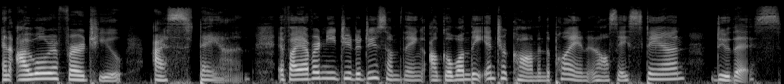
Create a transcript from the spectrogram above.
And I will refer to you as Stan. If I ever need you to do something, I'll go on the intercom in the plane and I'll say, Stan, do this.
